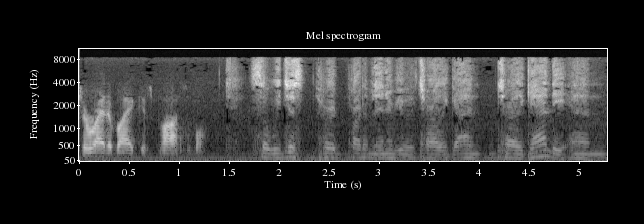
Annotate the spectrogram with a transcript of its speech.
to ride a bike as possible. So we just heard part of an interview with Charlie Gan- Charlie Gandy, and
